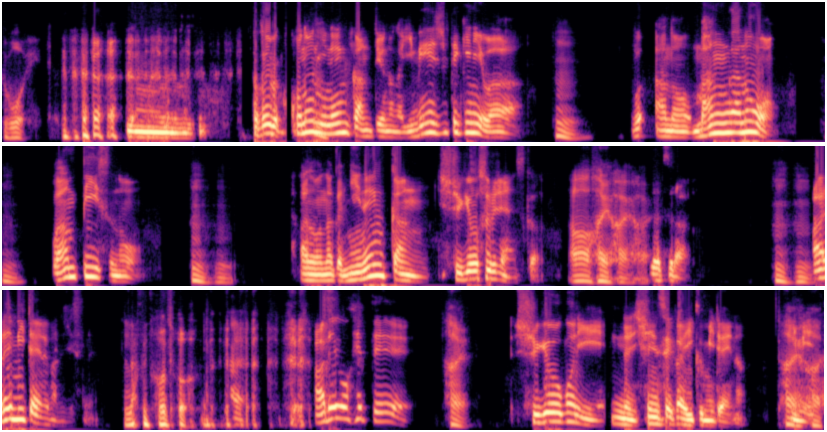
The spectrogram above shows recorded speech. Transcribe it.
すごい。うん。例えばこの2年間っていうのがイメージ的には、うん。わあの、漫画のうん。ワンピースのうんうん。あの、なんか2年間修行するじゃないですか、ああ、はいはいはい。やつら。うんうん。あれみたいな感じですね。なるほど。あれを経て、はい。修行後に、ね、新世界行くみたいなはいはい。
